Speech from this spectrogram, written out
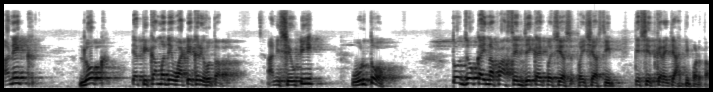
अनेक लोक त्या पिकामध्ये वाटेकरी होतात आणि शेवटी उरतो तो जो काही नफा असेल जे काही पैसे अस पैसे असतील ते शेतकऱ्याच्या हाती पडतात.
